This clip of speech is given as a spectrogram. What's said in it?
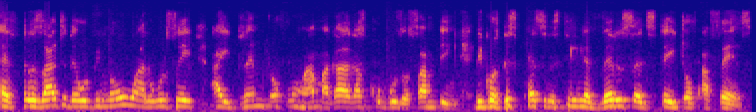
as a result, there will be no one who will say, I dreamed of umama Kumbuz or something, because this person is still in a very sad state of affairs.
